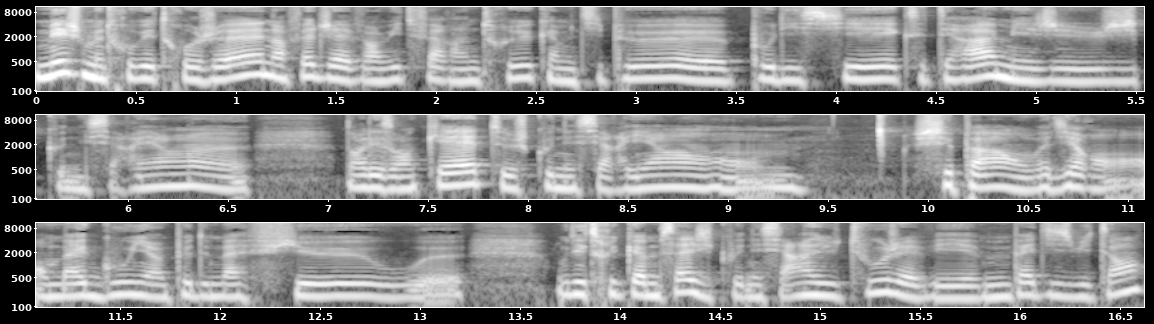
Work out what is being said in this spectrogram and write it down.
mais je me trouvais trop jeune. En fait, j'avais envie de faire un truc un petit peu policier, etc. Mais j'y connaissais rien dans les enquêtes, je connaissais rien en, je sais pas, on va dire en, magouille un peu de mafieux ou, ou des trucs comme ça. J'y connaissais rien du tout, j'avais même pas 18 ans.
